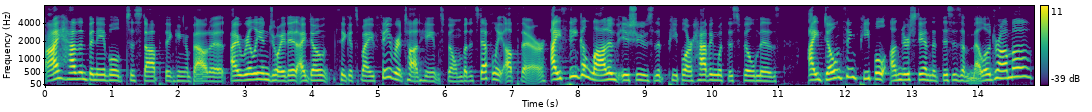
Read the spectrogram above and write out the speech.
I haven't been able to stop thinking about it. I really enjoyed it. I don't think it's my favorite Todd Haynes film, but it's definitely up there. I think a lot of issues that people are having with this film is I don't think people understand that this is a melodrama,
